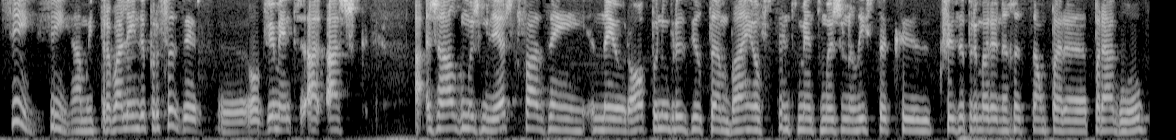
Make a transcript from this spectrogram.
Sim, sim, há muito trabalho ainda para fazer. Uh, obviamente, acho que já há algumas mulheres que fazem na Europa, no Brasil também. Houve recentemente uma jornalista que, que, fez a primeira narração para, para a Globo.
